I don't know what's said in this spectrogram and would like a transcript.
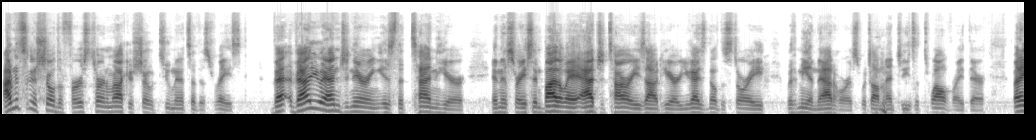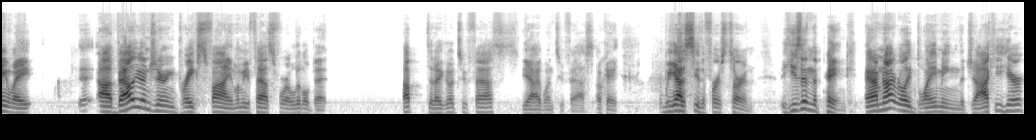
I'm just going to show the first turn. I'm not going to show two minutes of this race. Va- value engineering is the 10 here in this race. And by the way, Agitari is out here. You guys know the story with me and that horse, which I'll mention. He's a 12 right there. But anyway, uh, value engineering breaks fine. Let me fast forward a little bit. Up, did I go too fast? Yeah, I went too fast. Okay, we got to see the first turn. He's in the pink, and I'm not really blaming the jockey here,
